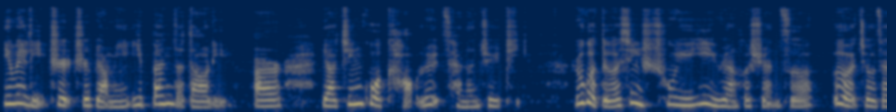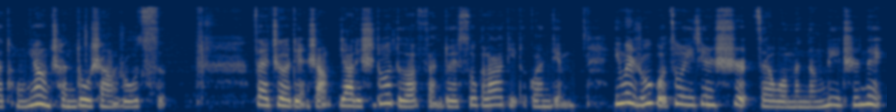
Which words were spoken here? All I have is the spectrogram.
因为理智只表明一般的道理，而要经过考虑才能具体。如果德性是出于意愿和选择，恶就在同样程度上如此。在这点上，亚里士多德反对苏格拉底的观点，因为如果做一件事在我们能力之内，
